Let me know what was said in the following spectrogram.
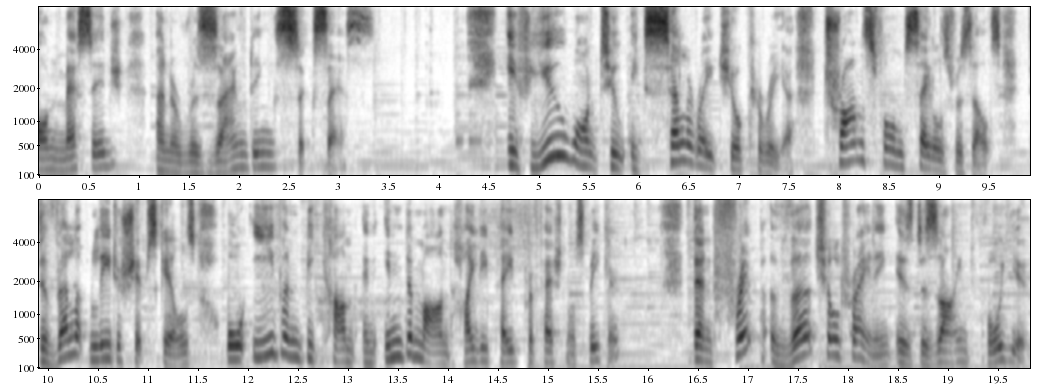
on message and a resounding success, if you want to accelerate your career, transform sales results, develop leadership skills, or even become an in-demand, highly paid professional speaker, then Fripp Virtual Training is designed for you.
